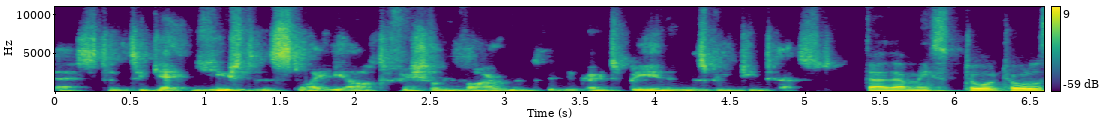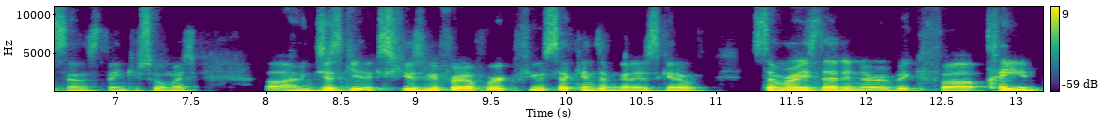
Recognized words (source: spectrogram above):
test and to get used to the slightly artificial environment that you're going to be in in the speaking test. That, that makes to- total sense. Thank you so much. Um, just gi- excuse me for, for a few seconds. I'm gonna just kind of summarize that in Arabic. فتخيل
